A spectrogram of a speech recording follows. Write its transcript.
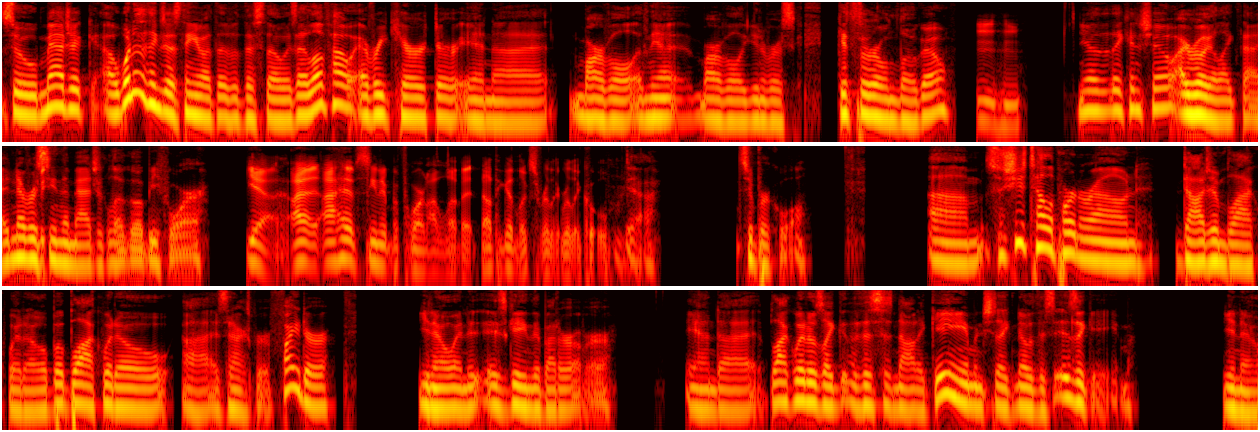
so Magik uh, one of the things i was thinking about this, with this though is i love how every character in uh marvel in the uh, marvel universe gets their own logo hmm you know that they can show. I really like that. I'd never seen the Magik logo before. Yeah, I, I have seen it before and I love it. I think it looks really, really cool. yeah super cool. Um so she's teleporting around dodging black widow but black widow uh, is an expert fighter you know and is getting the better of her. And uh black widow's like this is not a game and she's like no this is a game you know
